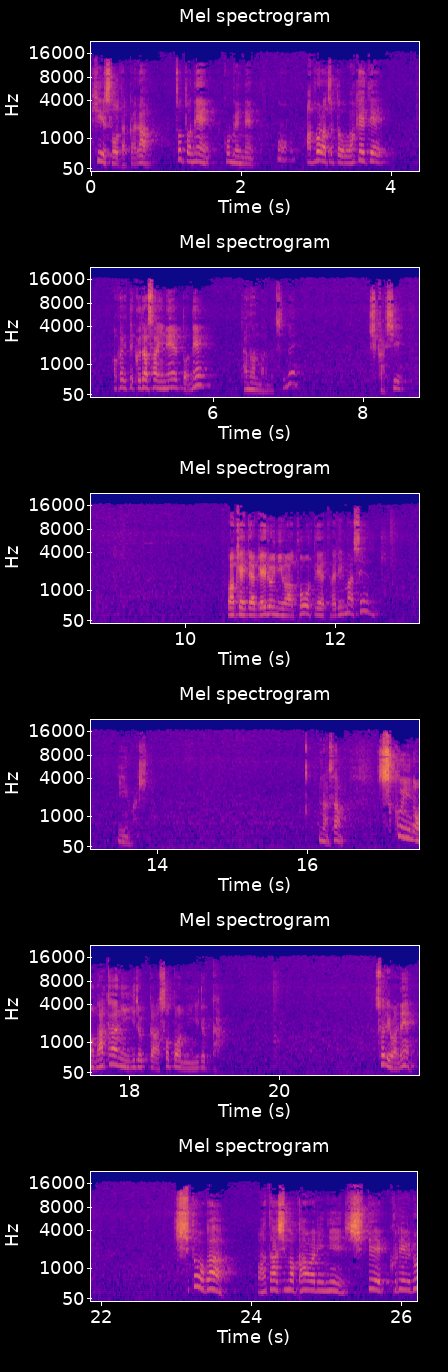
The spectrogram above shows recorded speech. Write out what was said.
消えそうだからちょっとねごめんねもう油ちょっと分けて分けてくださいねとね頼んだんですね。しかし分けてあげるには到底足りません。言いました。皆さん救いの中にいるか外にいるか。それはね人が私の代わりにしてくれる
